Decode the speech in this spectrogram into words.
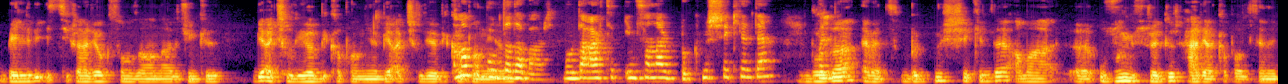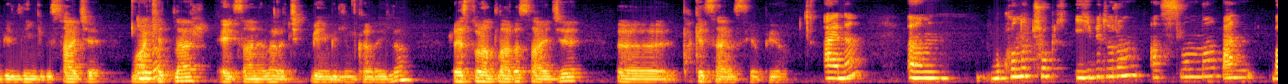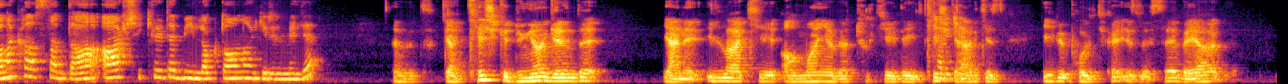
belli bir istikrar yok son zamanlarda. Çünkü bir açılıyor, bir kapanıyor, bir açılıyor, bir kapanıyor. Ama bu burada da var. Burada artık insanlar bıkmış şekilde. Burada böyle... evet bıkmış şekilde ama e, uzun bir süredir her yer kapalı. Senin bildiğin gibi sadece marketler, Doğru. eczaneler açık benim bildiğim kadarıyla. Restoranlarda sadece e, paket servisi yapıyor. Aynen. Um, bu konu çok iyi bir durum aslında. Ben bana kalsa daha ağır şekilde bir lockdown'a girilmeli. Evet. Ya keşke dünya genelinde yani illaki Almanya veya Türkiye değil. Keşke herkes iyi bir politika izlese veya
